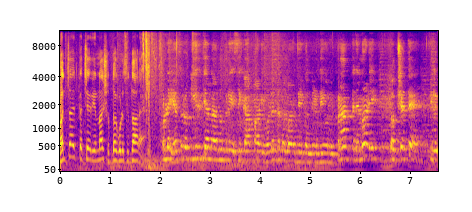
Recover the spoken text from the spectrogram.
ಪಂಚಾಯತ್ ಕಚೇರಿಯನ್ನ ಶುದ್ಧಗೊಳಿಸಿದ್ದಾರೆ. ಒಳ್ಳೆ ಹೆಸರು ಕೀರ್ತಿಯನ್ನು ಅನುಗ್ರಹಿಸಿ ಕಾಪಾಡಿ ಒಳ್ಳೆತನ ಮಾಡಬೇಕು ಅಂತೇಳಿ ದೇವರು ಪ್ರಾರ್ಥನೆ ಮಾಡಿ ಪಕ್ಷತೆ ಇಲ್ಲಿ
